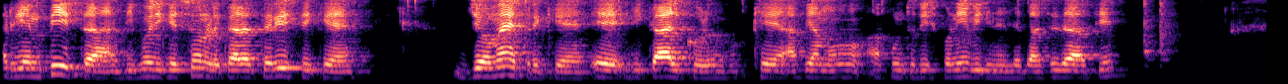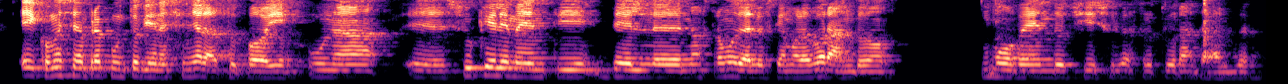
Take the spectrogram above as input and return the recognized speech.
riempita di quelle che sono le caratteristiche geometriche e di calcolo che abbiamo appunto disponibili nelle basi dati e come sempre appunto viene segnalato poi una, eh, su che elementi del nostro modello stiamo lavorando muovendoci sulla struttura d'albero.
